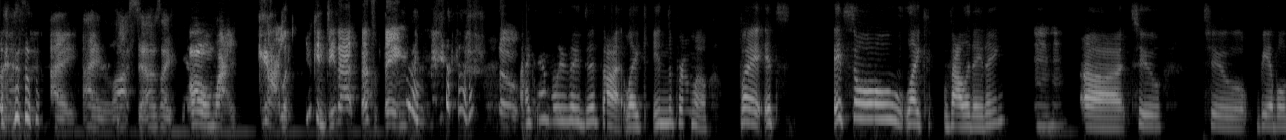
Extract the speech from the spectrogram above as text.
It. I I lost it. I was like, oh my god, like you can do that. That's a thing. so I can't believe they did that, like in the promo. But it's it's so like validating mhm. uh to to be able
